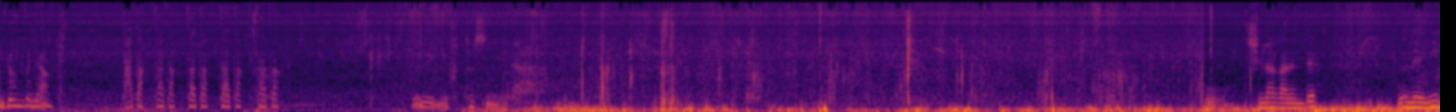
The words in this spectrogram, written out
이건 그냥 다닥다닥 다닥 다닥 다닥. 은행이 붙었습니다. 오, 지나가는데 은행이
